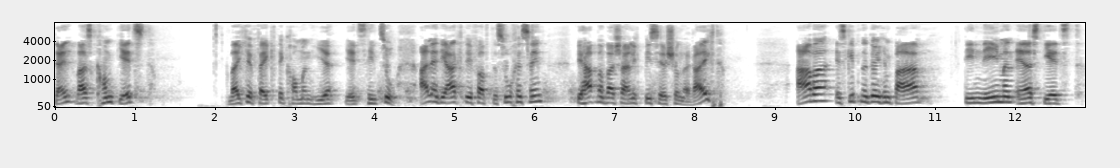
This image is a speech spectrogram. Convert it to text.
Denn was kommt jetzt? Welche Effekte kommen hier jetzt hinzu? Alle, die aktiv auf der Suche sind, die hat man wahrscheinlich bisher schon erreicht. Aber es gibt natürlich ein paar, die nehmen erst jetzt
